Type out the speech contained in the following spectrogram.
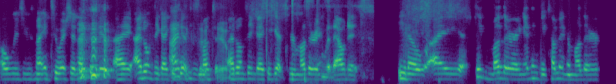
always use my intuition. I think it, I, I don't think I could I get through so mother, I don't think I could get through mothering without it. You know, I think mothering, I think becoming a mother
